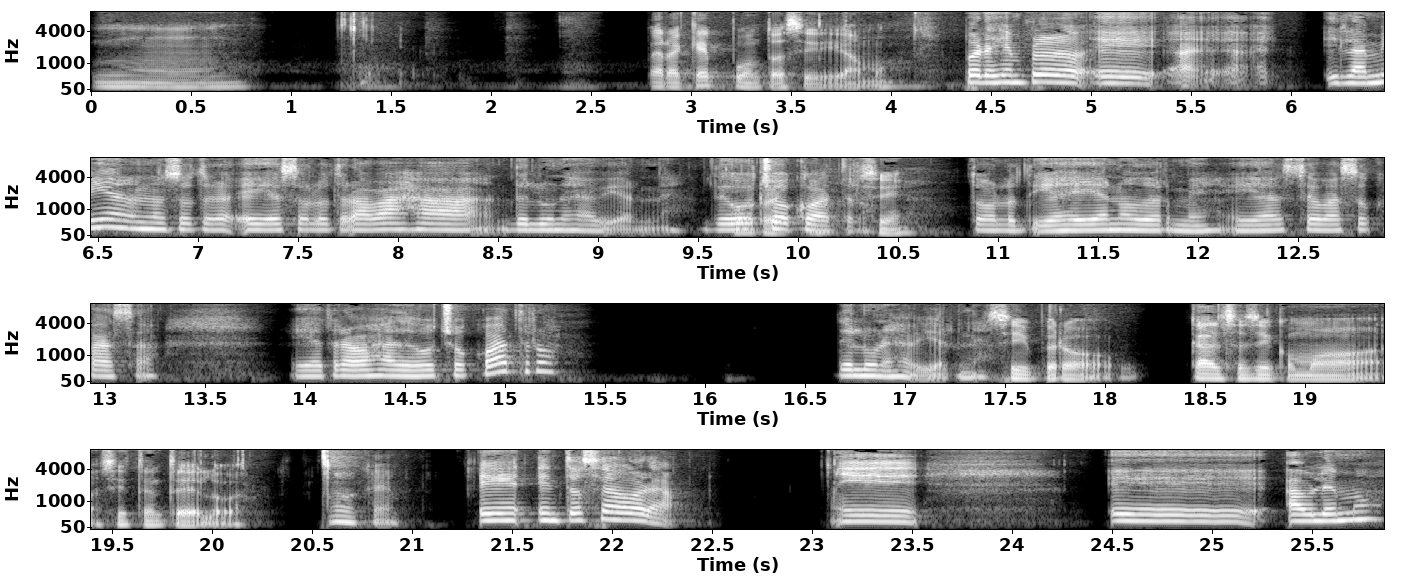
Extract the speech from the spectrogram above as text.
Mm. ¿Para qué punto así, digamos? Por ejemplo, eh, y la mía, nosotros, ella solo trabaja de lunes a viernes, de 8 a 4. Sí. Todos los días. Ella no duerme. Ella se va a su casa. Ella trabaja de 8 a 4, de lunes a viernes. Sí, pero calza así como asistente del hogar. Ok. Eh, entonces ahora, eh, hablemos,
